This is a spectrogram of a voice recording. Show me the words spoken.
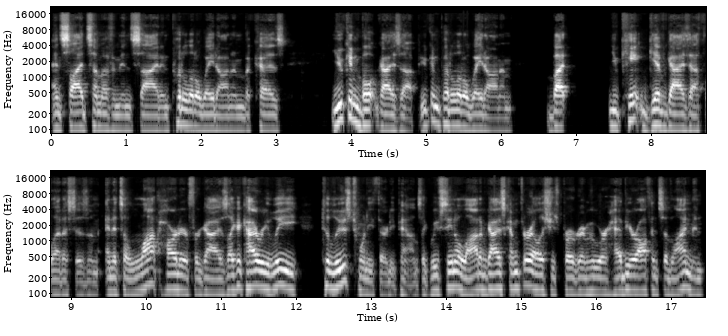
and slide some of them inside and put a little weight on them because you can bolt guys up. You can put a little weight on them, but you can't give guys athleticism. And it's a lot harder for guys like a Kyrie Lee to lose 20, 30 pounds. Like we've seen a lot of guys come through LSU's program who are heavier offensive linemen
